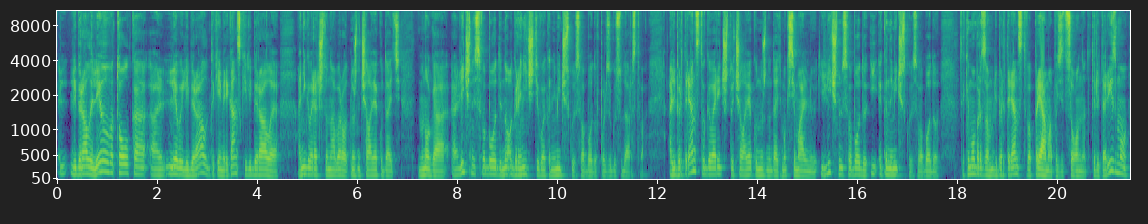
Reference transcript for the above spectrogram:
либералы левого толка, а левые либералы, такие американские либералы, они говорят, что наоборот, нужно человеку дать много э, личной свободы, но ограничить его экономическую свободу в пользу государства. А либертарианство говорит, что человеку нужно дать максимальную и личную свободу, и экономическую свободу. Таким образом, либертарианство прямо оппозиционно тоталитаризму,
